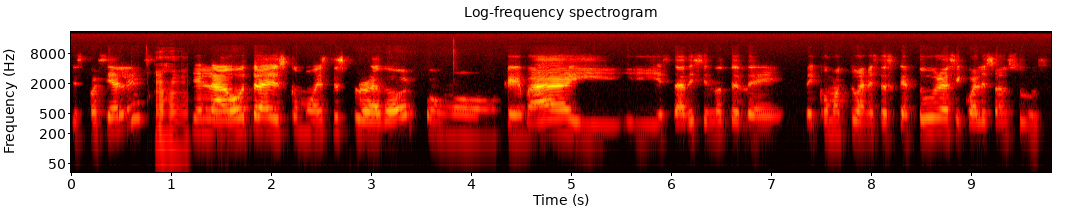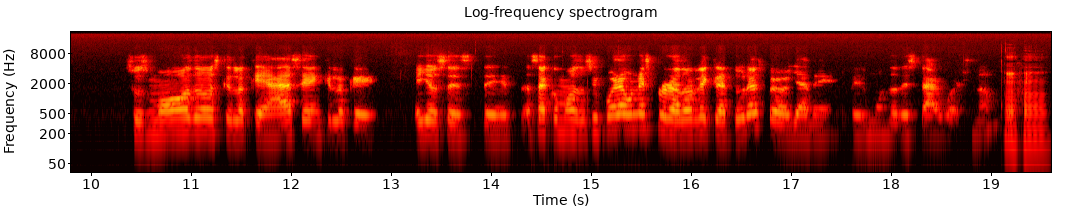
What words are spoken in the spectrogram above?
espaciales Ajá. y en la otra es como este explorador como que va y, y está diciéndote de, de cómo actúan estas criaturas y cuáles son sus, sus modos, qué es lo que hacen, qué es lo que ellos, este, o sea, como si fuera un explorador de criaturas, pero ya de, del mundo de Star Wars, ¿no? Ajá.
